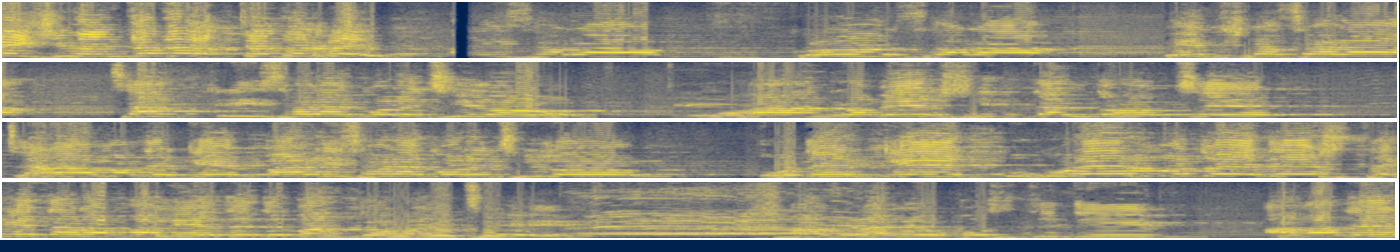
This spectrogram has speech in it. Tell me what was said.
এই সীমান্তকে রক্ষা করবে। ছাড়া ঘর ছাড়া, ব্যবসা ছাড়া, চাকরি ছাড়া করেছিল। মহান রবের সিদ্ধান্ত হচ্ছে, যারা আমাদেরকে বাড়ি ছাড়া করেছিল, ওদেরকে কুকুরের মতো দেশ থেকে তারা পালিয়ে যেতে বাধ্য হয়েছে। সংগ্রামে উপস্থিতি আমাদের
